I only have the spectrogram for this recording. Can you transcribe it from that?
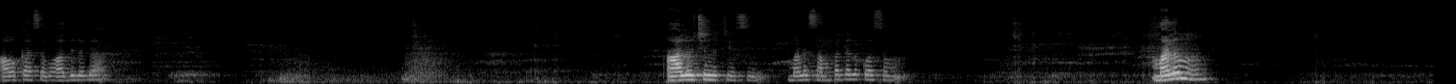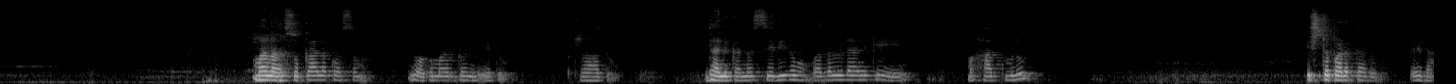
అవకాశవాదులుగా ఆలోచన చేసి మన సంపదల కోసం మనం మన సుఖాల కోసం యోగ మార్గం లేదు రాదు. దానికన్నా శరీరం వదలడానికే మహాత్ములు ఇష్టపడతారు లేదా?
